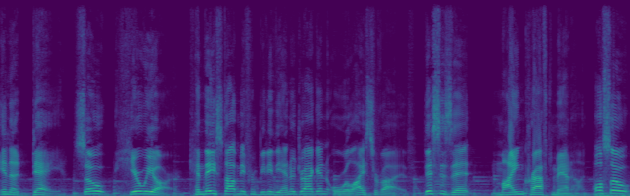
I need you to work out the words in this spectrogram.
in a day. So here we are. Can they stop me from beating the Ender Dragon, or will I survive? This is it, Minecraft Manhunt. Also,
